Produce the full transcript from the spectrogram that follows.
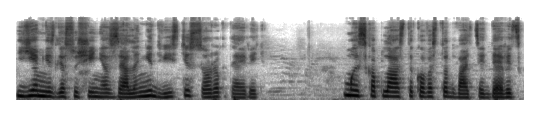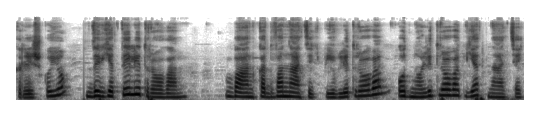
Ємність для сушіння зелені 249. Миска пластикова 129 з кришкою. 9-літрова. Банка 12 півлітрова, 1-літрова 15.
